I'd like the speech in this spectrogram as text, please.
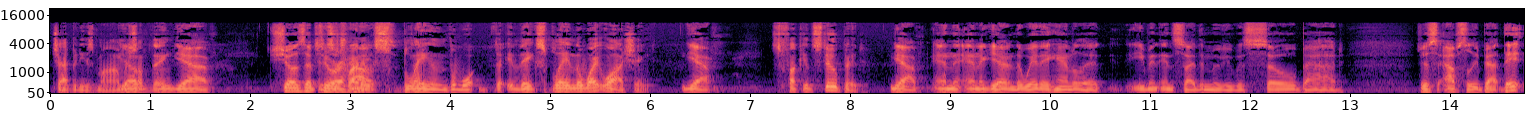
Japanese mom or something. Yeah. Shows up to, to, to her try to house. explain the they explain the whitewashing. yeah. It's fucking stupid. Yeah, and and again, the way they handled it, even inside the movie, was so bad, just absolutely bad. They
